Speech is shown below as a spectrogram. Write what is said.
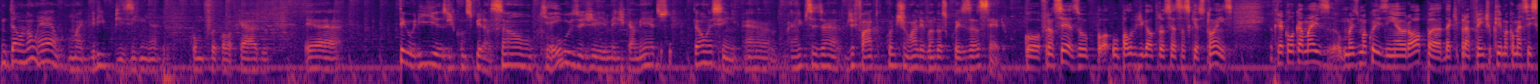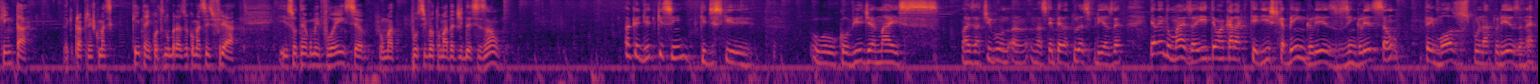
Então, não é uma gripezinha, como foi colocado. É, teorias de conspiração, uso de medicamentos. Então, assim, é, a gente precisa, de fato, continuar levando as coisas a sério. O francês, o, o Paulo Vidigal trouxe essas questões. Eu queria colocar mais, mais uma coisinha. A Europa, daqui pra frente, o clima começa a esquentar. Daqui pra frente começa a esquentar, enquanto no Brasil começa a esfriar. Isso tem alguma influência para uma possível tomada de decisão? Acredito que sim, que diz que o Covid é mais, mais ativo na- nas temperaturas frias, né? E além do mais, aí tem uma característica bem inglesa. Os ingleses são teimosos por natureza, né?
